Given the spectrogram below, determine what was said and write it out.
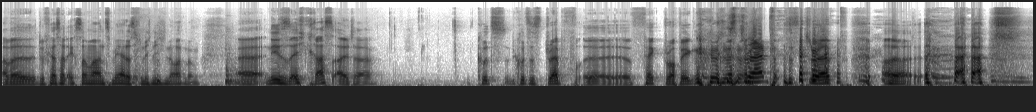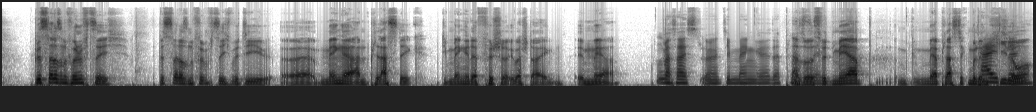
Aber du fährst halt extra mal ans Meer, das finde ich nicht in Ordnung. Äh, nee, das ist echt krass, Alter. Kurz, kurzes Strap, äh, Fact-Dropping. Strap. Strap. Äh, bis 2050. Bis 2050 wird die äh, Menge an Plastik, die Menge der Fische übersteigen im Meer. Was heißt äh, die Menge der Plastik? Also es wird mehr, mehr Plastikmüll im Teilchen? Kilo.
